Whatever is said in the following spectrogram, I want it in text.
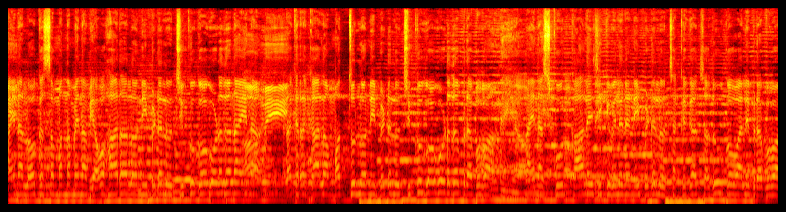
ఆయన లోక సంబంధమైన వ్యవహారాల్లో నీ బిడ్డలు చిక్కుకోకూడదు నాయన. రకరకాల మత్తుల్లో నీ బిడ్డలు చిక్కుకోకూడదు ప్రభువా. ఆయన స్కూల్ కాలేజీకి వెళ్ళిన నీ బిడ్డలు చక్కగా చదువుకోవాలి ప్రభువా.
